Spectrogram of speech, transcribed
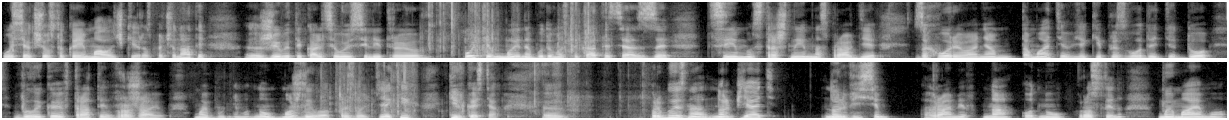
Ось якщо з такої малички розпочинати е, живити кальцієвою селітрою, потім ми не будемо стикатися з цим страшним насправді захворюванням томатів, які призводять до великої втрати врожаю в майбутньому. Ну, можливо, призводять. В яких кількостях? Е, Приблизно 0,5-0,8 грамів на одну рослину. Ми маємо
